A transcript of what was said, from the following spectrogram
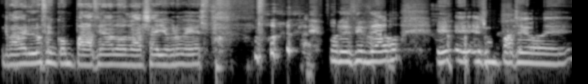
Ravenloft en comparación a los Darkseid yo creo que es, por, decir de algo, e, e, es un paseo de,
